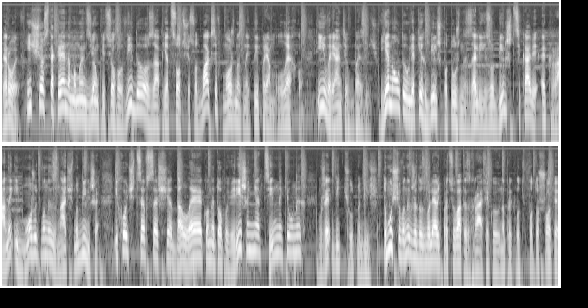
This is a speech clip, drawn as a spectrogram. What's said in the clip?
героїв. І щось таке на момент зйомки цього відео за 500-600 баксів можна знайти прям легко, і варіантів безліч. Є ноути, у яких більш потужне залізо, більш цікаві екрани, і можуть вони значно більше. І хоч це все ще далеко не топові рішення, цінники у них вже відчутно більші, тому що вони вже дозволяють працювати з графікою, наприклад, в фотошопі,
